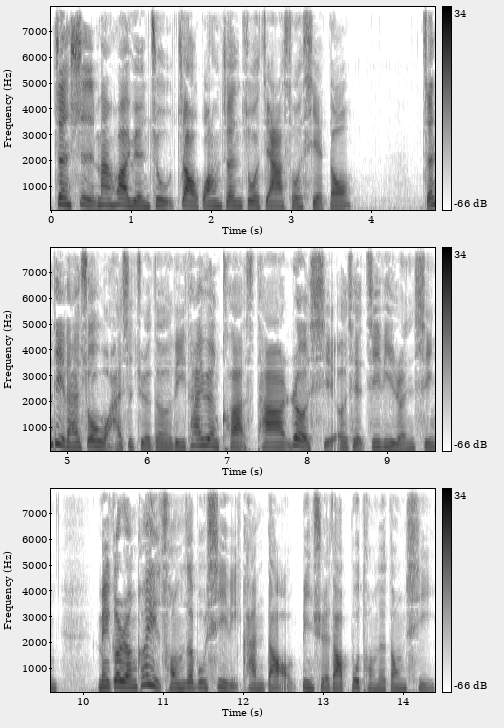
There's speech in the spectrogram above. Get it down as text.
正是漫画原著赵光真作家所写的哦。整体来说，我还是觉得《梨泰院 Class》它热血而且激励人心，每个人可以从这部戏里看到并学到不同的东西。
